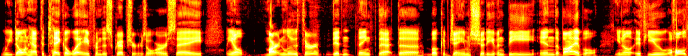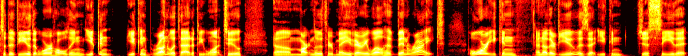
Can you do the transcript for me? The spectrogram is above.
We don't have to take away from the scriptures or, say, you know, Martin Luther didn't think that the book of James should even be in the Bible. You know, if you hold to the view that we're holding, you can you can run with that if you want to. Um, Martin Luther may very well have been right, or you can. Another view is that you can just see that,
